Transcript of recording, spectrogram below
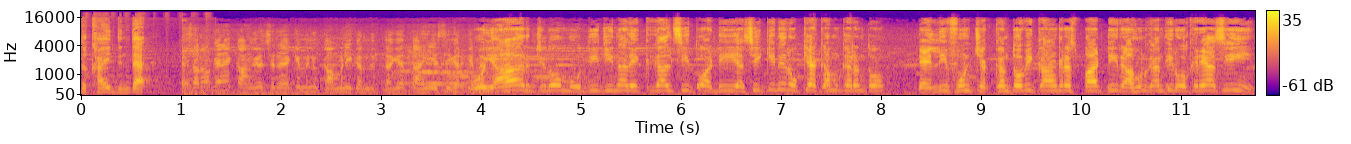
ਦਿਖਾਈ ਦਿੰਦਾ ਹੈ। ਸਰ ਉਹ ਕਹਿੰਦੇ ਕਾਂਗਰਸ ਰਹਿ ਕੇ ਮੈਨੂੰ ਕੰਮ ਨਹੀਂ ਕਰਨ ਦਿੱਤਾ ਗਿਆ ਤਾਂ ਹੀ ਇਸੇ ਕਰਕੇ ਉਹ ਯਾਰ ਜਦੋਂ ਮੋਦੀ ਜੀ ਨਾਲ ਇੱਕ ਗੱਲ ਸੀ ਤੁਹਾਡੀ ਅਸੀਂ ਕਿਹਨੇ ਰੋਕਿਆ ਕੰਮ ਕਰਨ ਤੋਂ? ਟੈਲੀਫੋਨ ਚੱਕਣ ਤੋਂ ਵੀ ਕਾਂਗਰਸ ਪਾਰਟੀ ਰਾਹੁਲ ਗਾਂਧੀ ਰੋਕ ਰਿਹਾ ਸੀ।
